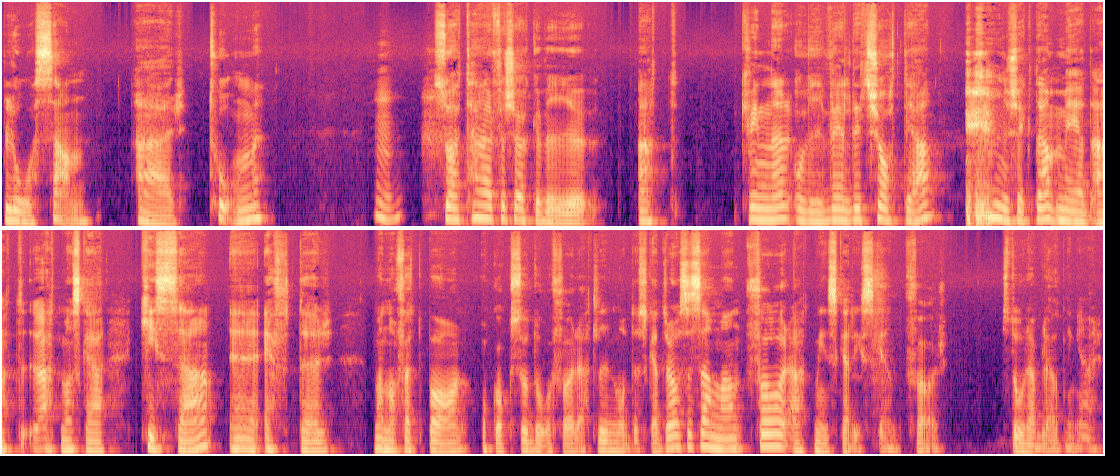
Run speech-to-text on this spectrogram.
blåsan är tom. Mm. Så att här försöker vi ju att kvinnor, och vi är väldigt tjatiga, ursäkta, med att, att man ska kissa eh, efter man har fött barn och också då för att livmodern ska dra sig samman för att minska risken för stora blödningar.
